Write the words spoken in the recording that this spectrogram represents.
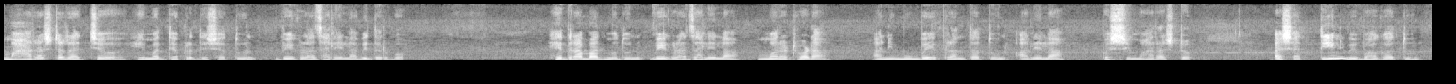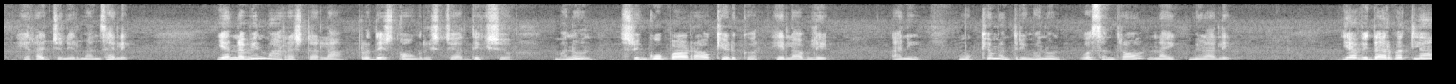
महाराष्ट्र राज्य हे मध्य प्रदेशातून वेगळा झालेला विदर्भ. हैदराबादमधून वेगळा झालेला मराठवाडा आणि मुंबई प्रांतातून आलेला पश्चिम महाराष्ट्र अशा तीन विभागातून हे राज्य निर्माण झाले. या नवीन महाराष्ट्राला प्रदेश काँग्रेसचे अध्यक्ष म्हणून श्री गोपाळराव खेडकर हे लाभले आणि मुख्यमंत्री म्हणून वसंतराव नाईक मिळाले. या विदर्भातल्या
